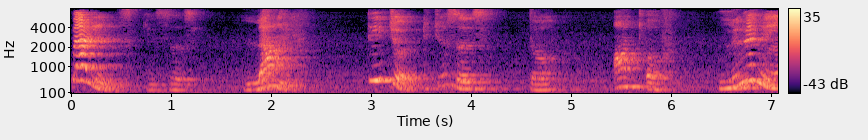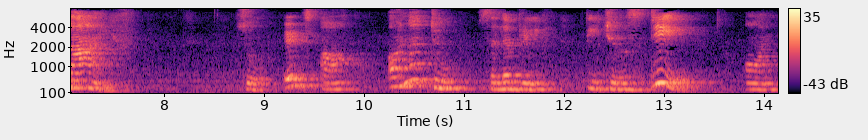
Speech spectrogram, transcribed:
Parents gives us life. Teacher teaches us the art of living life. So it's our honor to celebrate Teachers' Day on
